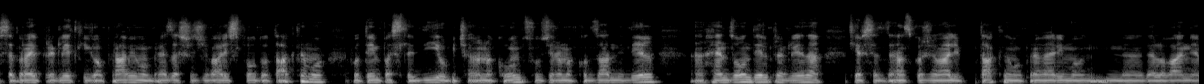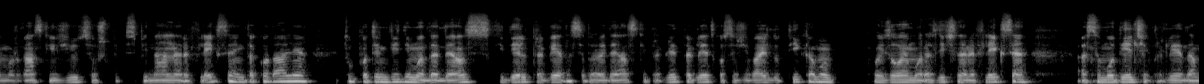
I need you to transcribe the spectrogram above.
se pravi pregled, ki ga opravimo, brez da se živali sploh dotaknemo, potem pa sledi običajno na koncu oziroma kot zadnji del hands on del pregleda, kjer se dejansko živali dotaknemo, preverimo delovanje možganskih živcev, spinalne reflekse in tako dalje. Tu potem vidimo, da dejanski del pregleda, se pravi dejanski pregled, pregled, ko se živali dotikamo, ko izzovemo različne reflekse, samo delček pregleda.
